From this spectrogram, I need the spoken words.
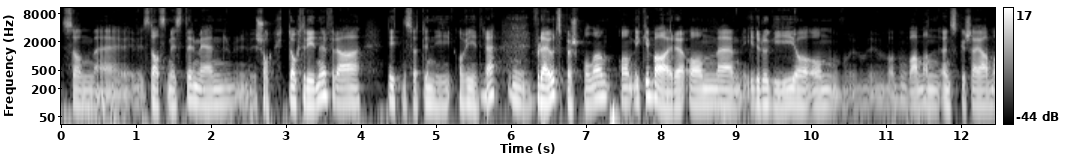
som eh, statsminister med en sjokkdoktrine fra 1979 og videre. Mm. For det er jo et spørsmål om, om ikke bare om um, ideologi og om hva man ønsker seg av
